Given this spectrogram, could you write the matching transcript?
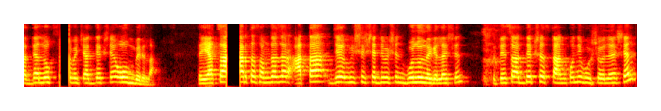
सध्या लोकसभेचे अध्यक्ष आहे ओम बिर्ला. तर याचा अर्थ समजा जर आता जे विशेष अधिवेशन बोलवलं गेलं असेल तर त्याचं अध्यक्ष स्थान कोणी भूषवलं असेल?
